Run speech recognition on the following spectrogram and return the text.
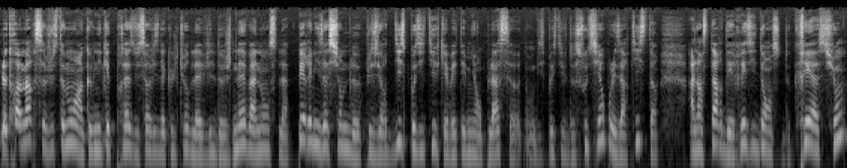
Le 3 mars, justement, un communiqué de presse du service de la culture de la ville de Genève annonce la pérennisation de plusieurs dispositifs qui avaient été mis en place, euh, donc dispositifs de soutien pour les artistes, à l'instar des résidences de création.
